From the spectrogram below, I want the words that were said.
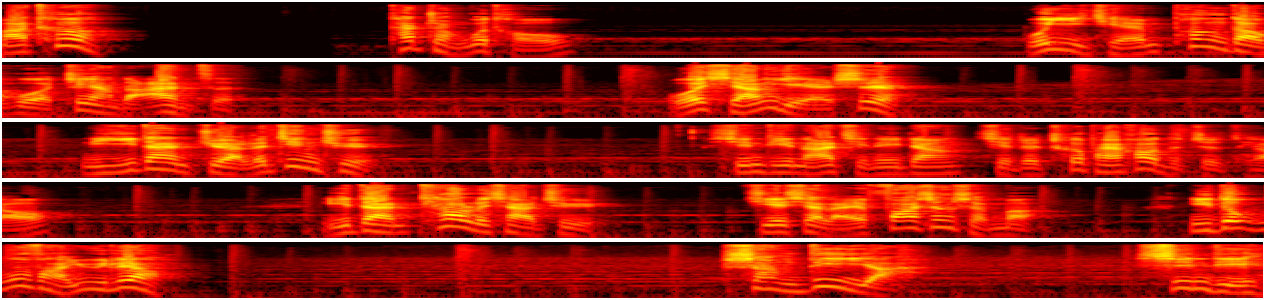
马特，他转过头。我以前碰到过这样的案子。我想也是。你一旦卷了进去，辛迪拿起那张写着车牌号的纸条，一旦跳了下去，接下来发生什么，你都无法预料。上帝呀，辛迪，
